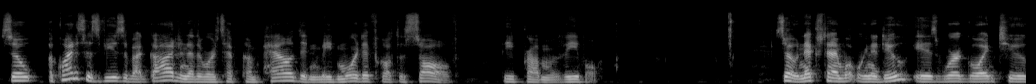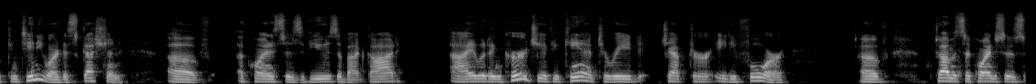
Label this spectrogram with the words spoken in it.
So Aquinas' views about God, in other words, have compounded and made more difficult to solve the problem of evil. So next time, what we're going to do is we're going to continue our discussion of Aquinas' views about God. I would encourage you, if you can, to read chapter 84 of Thomas Aquinas'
